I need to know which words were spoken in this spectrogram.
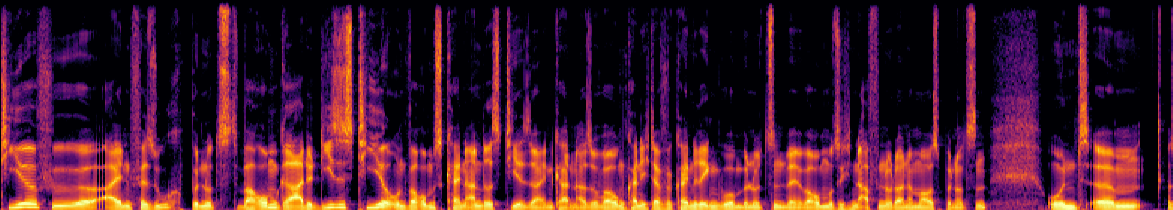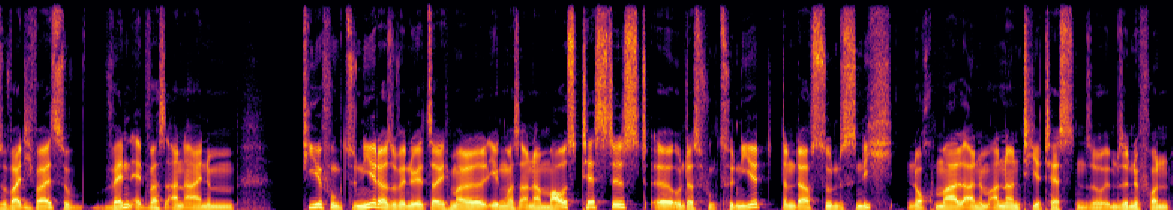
Tier für einen Versuch benutzt, warum gerade dieses Tier und warum es kein anderes Tier sein kann. Also warum kann ich dafür keinen Regenwurm benutzen? Warum muss ich einen Affen oder eine Maus benutzen? Und ähm, soweit ich weiß, so, wenn etwas an einem Tier funktioniert, also wenn du jetzt, sag ich mal, irgendwas an einer Maus testest äh, und das funktioniert, dann darfst du das nicht nochmal an einem anderen Tier testen. So im Sinne von,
